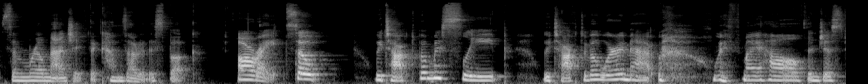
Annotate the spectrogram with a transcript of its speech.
some real magic that comes out of this book. All right, so we talked about my sleep, we talked about where I'm at with my health and just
